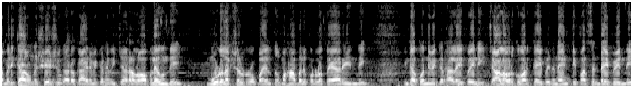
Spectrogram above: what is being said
అమెరికాలో ఉన్న శేషు గారు ఒక ఆయన విగ్రహం ఇచ్చారు. ఆ లోపలే ఉంది. మూడు లక్షల రూపాయలతో మహాబలిపురంలో తయారైంది. ఇంకా కొన్ని విగ్రహాలు అయిపోయినాయి. చాలా వరకు వర్క్ అయిపోయింది. నైంటీ పర్సెంట్ అయిపోయింది.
